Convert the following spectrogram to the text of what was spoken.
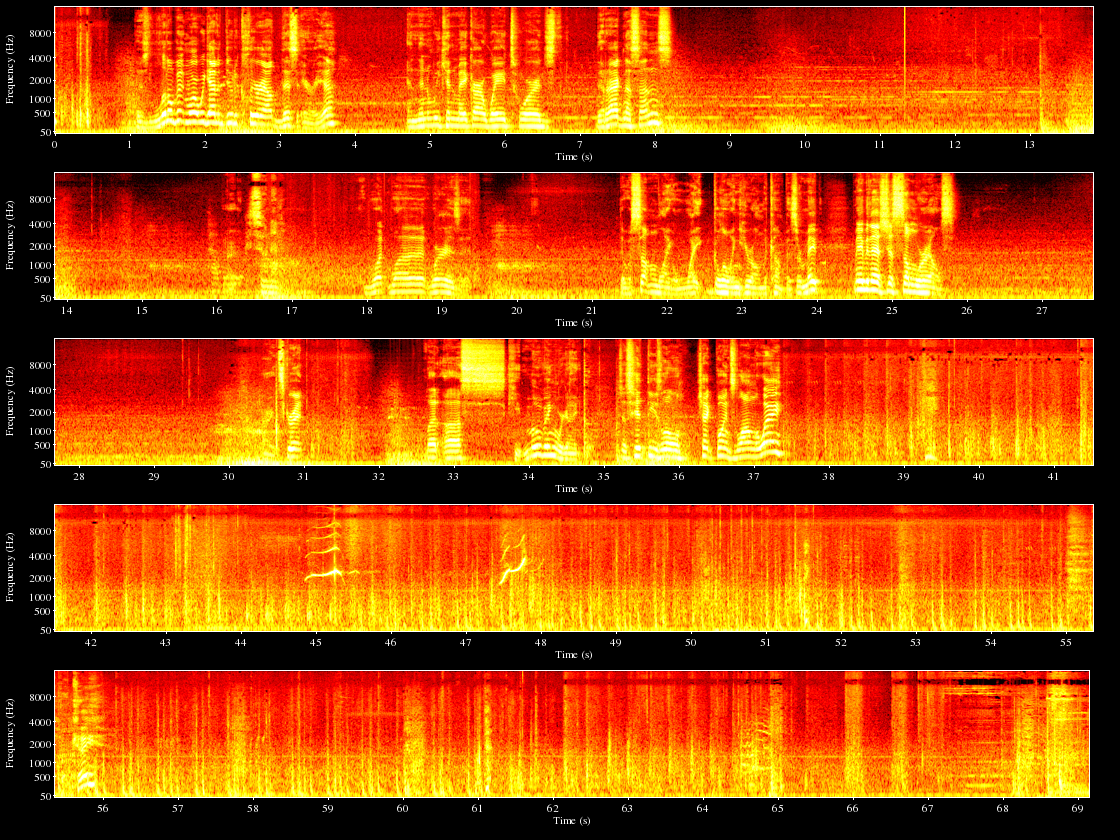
there's a little bit more we got to do to clear out this area. And then we can make our way towards the Ragnarsons. Sunan. What, what, where is it? There was something like white glowing here on the compass. Or maybe, maybe that's just somewhere else. Alright, screw it. Let us keep moving. We're gonna just hit these little checkpoints along the way. Okay.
